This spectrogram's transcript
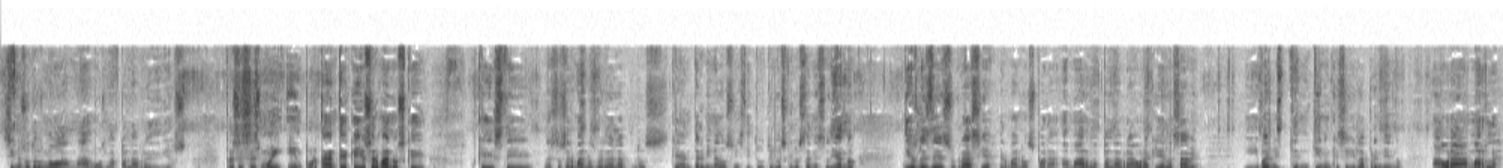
si nosotros no amamos la palabra de Dios. Entonces es muy importante. Aquellos hermanos que, que este, nuestros hermanos, ¿verdad? los que han terminado su instituto y los que lo están estudiando, Dios les dé su gracia, hermanos, para amar la palabra ahora que ya la saben y bueno, tienen que seguirla aprendiendo. Ahora amarla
